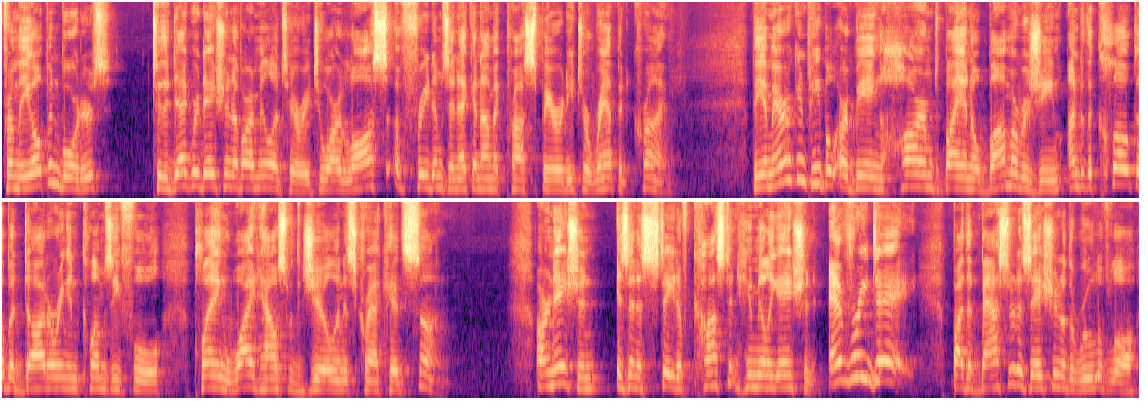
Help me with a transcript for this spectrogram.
From the open borders to the degradation of our military to our loss of freedoms and economic prosperity to rampant crime. The American people are being harmed by an Obama regime under the cloak of a doddering and clumsy fool playing White House with Jill and his crackhead son. Our nation is in a state of constant humiliation every day by the bastardization of the rule of law,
